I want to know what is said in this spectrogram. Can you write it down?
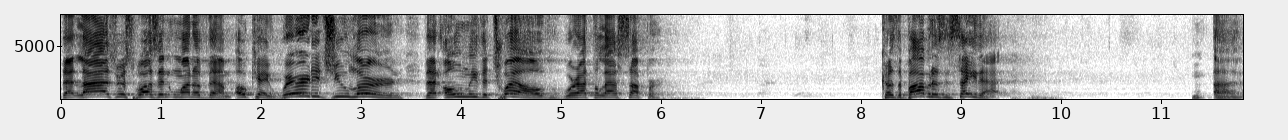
that Lazarus wasn't one of them. Okay, where did you learn that only the 12 were at the Last Supper? Because the Bible doesn't say that. Uh,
